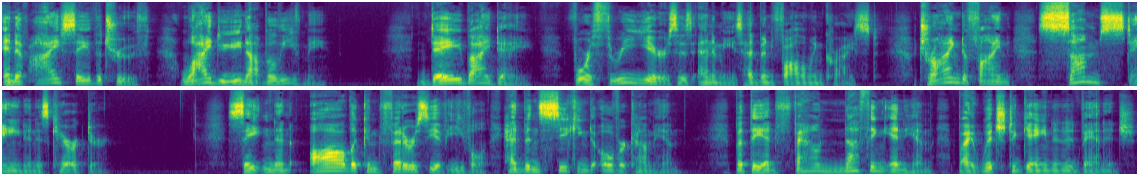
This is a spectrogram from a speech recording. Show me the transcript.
And if I say the truth, why do ye not believe me? Day by day, for three years, his enemies had been following Christ, trying to find some stain in his character. Satan and all the confederacy of evil had been seeking to overcome him, but they had found nothing in him by which to gain an advantage.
